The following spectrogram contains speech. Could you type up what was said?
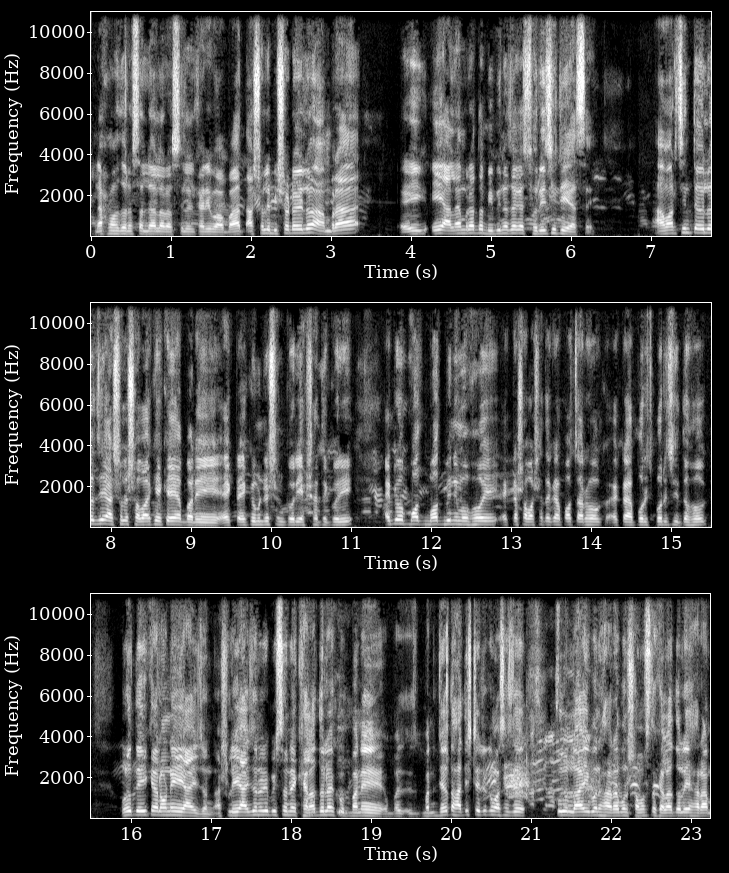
নাহমাদুর রাসাল্লাহ রাসুল কারিম আবাদ আসলে বিষয়টা হলো আমরা এই এই আলেমরা তো বিভিন্ন জায়গায় ছড়িয়ে ছিটিয়ে আছে। আমার চিন্তা হলো যে আসলে সবাইকে মানে একটা অ্যাকোমোডেশন করি, একসাথে করি, একটু মত মত বিনিময় হয় একটা সবার সাথে একটা প্রচার হোক, একটা পরিচিত হোক। মূলত এই কারণে এই আয়োজন। আসলে এই আয়োজনের পিছনে খেলাধুলা খুব মানে মানে যেহেতু হাদিসটা এরকম আছে যে পুরো লাইবন হারাবন সমস্ত খেলাধুলাই হারাম।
